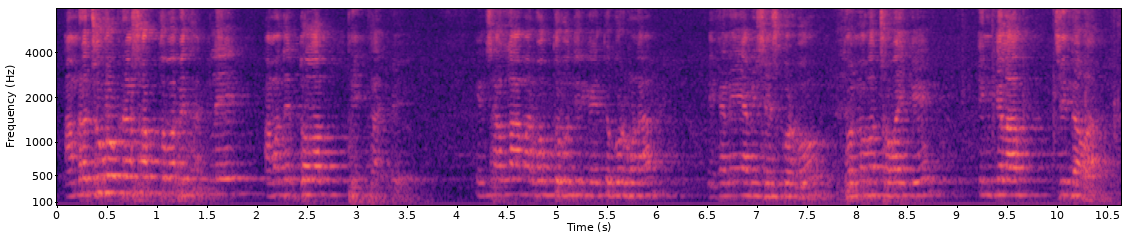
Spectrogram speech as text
আমরা যুবকরা শক্তভাবে থাকলে আমাদের দল ঠিক থাকবে। ইনশাল্লাহ আমার বক্তব্য দীর্ঘায়িত করব না। এখানেই আমি শেষ করব। ধন্যবাদ সবাইকে। ইনকেলাব, জিন্দাবাদ।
